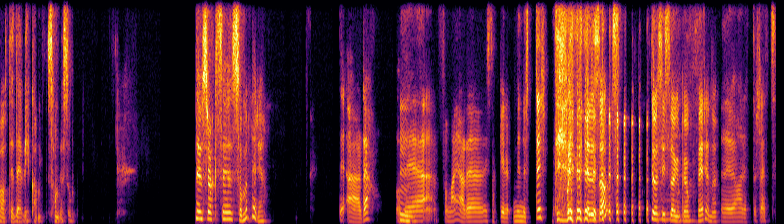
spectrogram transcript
og at det er det vi kan samles om. Det er jo straks eh, sommerferie. Det er det. Og mm. det, for meg er det Vi snakker minutter. Oi, er det sant? Du var siste dagen på jobb på ferie nå? Ja, rett og slett.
